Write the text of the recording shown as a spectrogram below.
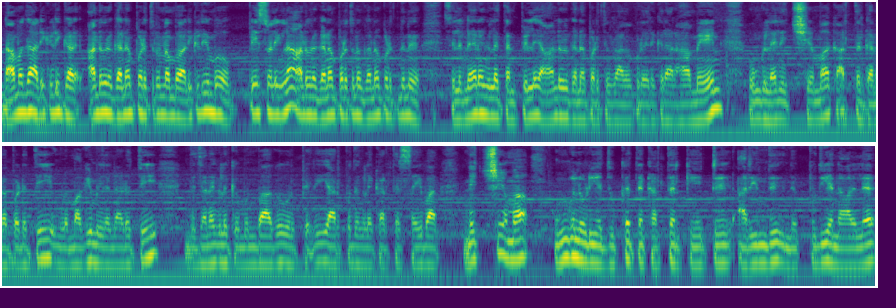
நாம தான் அடிக்கடி க- ஆண்டவரை கனப்படுத்தணும். நம்ம அடிக்கடி நம்ம பேச இல்லைங்களா ஆண்டவரை கனப்படுத்தணும் கனப்படுத்தணும்னு சில நேரங்களில் தன் பிள்ளை ஆண்டவர் கனப்படுத்துவதாக கூட இருக்கிறார். ஆமேன். உங்களை நிச்சயமாக கர்த்தர் கனப்படுத்தி உங்களை மகிமையில் நடத்தி இந்த ஜனங்களுக்கு முன்பாக ஒரு பெரிய அற்புதங்களை கர்த்தர் செய்வார். நிச்சயமாக உங்களுடைய துக்கத்தை கர்த்தர் கேட்டு அறிந்து இந்த புதிய நாளில்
